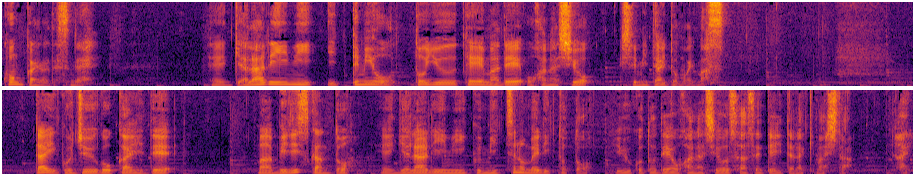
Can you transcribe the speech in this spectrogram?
今回はですね、えギャラリーに行ってみようというテーマでお話をしてみたいと思います。第55回で、まあ、美術館とギャラリーに行く3つのメリットということでお話をさせていただきました。はい。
